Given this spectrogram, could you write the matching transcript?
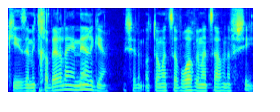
כי זה מתחבר לאנרגיה של אותו מצב רוח ומצב נפשי.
